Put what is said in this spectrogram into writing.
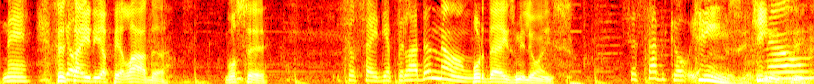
né? você Porque eu- sairia pelada? Você, Se eu sairia pelada, não. por 10 milhões. Você sabe que eu. 15. 15. Não.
